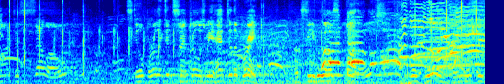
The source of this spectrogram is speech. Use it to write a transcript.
Monticello. Still Burlington Central as we head to the break. Let's see who else follows. For Burlington, this is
